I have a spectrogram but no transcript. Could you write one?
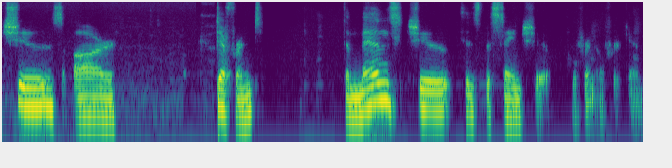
shoes are different the men's shoe is the same shoe over and over again.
